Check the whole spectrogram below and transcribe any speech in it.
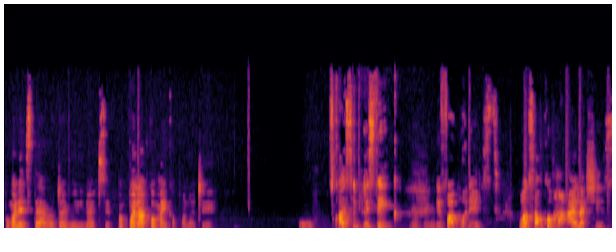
But when it's there, I don't really notice it. But when I've got makeup on, I do. Oh, it's quite simplistic, Mhm. if I'm honest. Once I've got my eyelashes,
